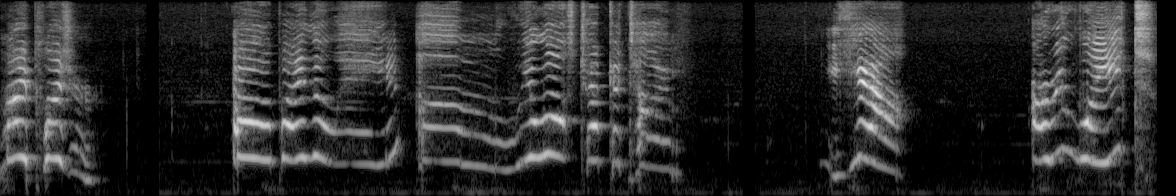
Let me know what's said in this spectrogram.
My pleasure. Oh, by the way, um, we lost track of time. Yeah. Are we late?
